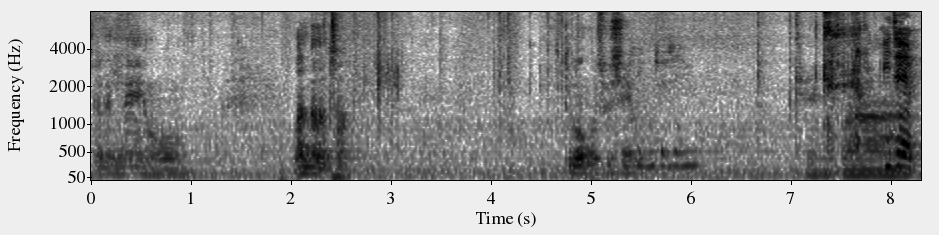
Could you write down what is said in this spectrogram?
잘 됐네 오 넣자 뜨거운 거 조심 조심 오케이 와 이제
